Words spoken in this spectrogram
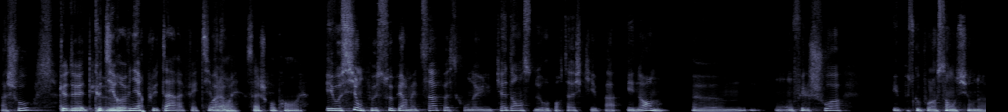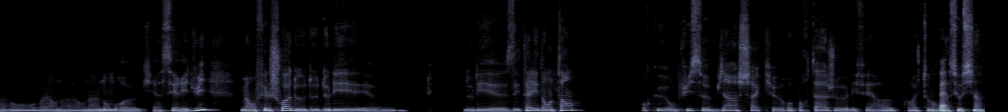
à chaud. Que d'y revenir plus tard, effectivement. ça, je comprends. Et aussi, on peut se permettre ça parce qu'on a une cadence de reportage qui n'est pas énorme. on fait le choix, et parce que pour l'instant aussi, on a, voilà, on, a, on a un nombre qui est assez réduit, mais on fait le choix de, de, les, de les étaler dans le temps pour qu'on puisse bien chaque reportage les faire correctement. Bah c'est aussi un,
